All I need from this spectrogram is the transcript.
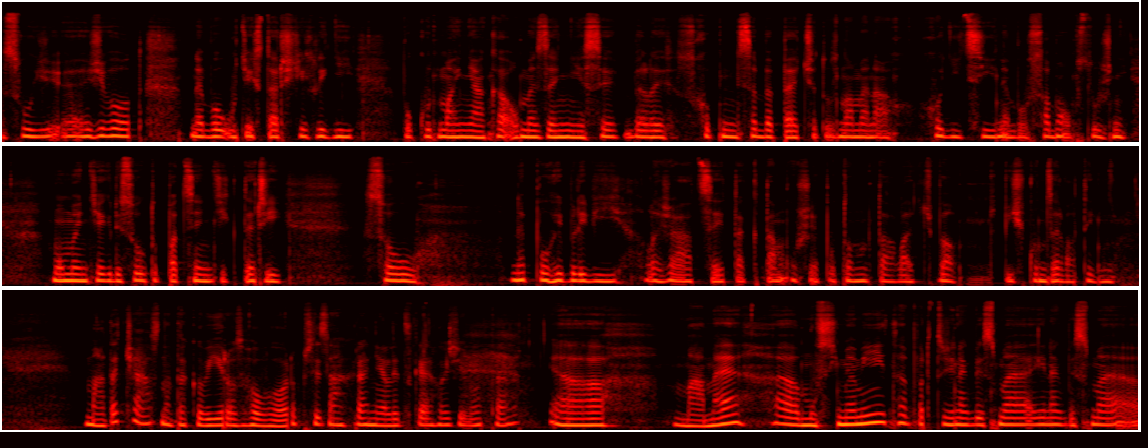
svůj život, nebo u těch starších lidí, pokud mají nějaká omezení, jestli byli schopni sebe péče, to znamená chodící nebo samoobslužní. V momentě, kdy jsou to pacienti, kteří jsou nepohybliví ležáci, tak tam už je potom ta léčba spíš konzervativní. Máte čas na takový rozhovor při záchraně lidského života? Já Máme, eh, musíme mít, protože jinak bychom, jinak bychom eh,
